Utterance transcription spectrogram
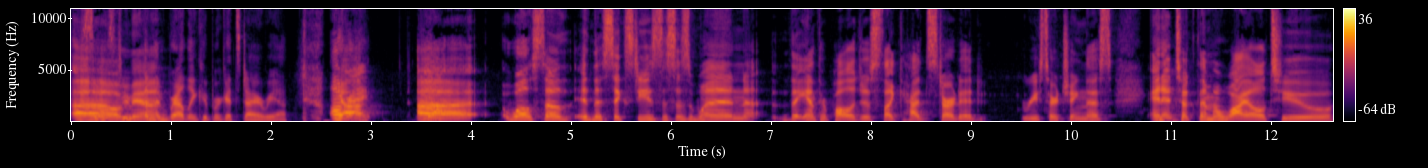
Oh man and then bradley cooper gets diarrhea. All right. Yeah. Uh, well, so in the 60s, this is when the anthropologists like had started researching this, and Mhm. it took them a while to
